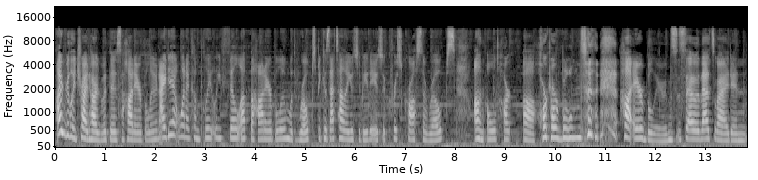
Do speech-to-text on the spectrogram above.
I really tried hard with this hot air balloon. I didn't want to completely fill up the hot air balloon with ropes because that's how they used to be. They used to crisscross the ropes on old heart uh heart air balloons, hot air balloons. So that's why I didn't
